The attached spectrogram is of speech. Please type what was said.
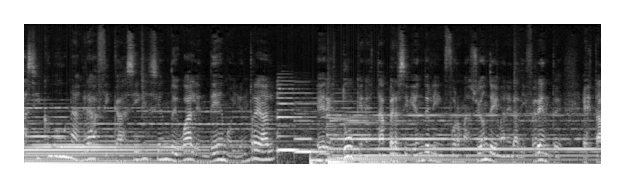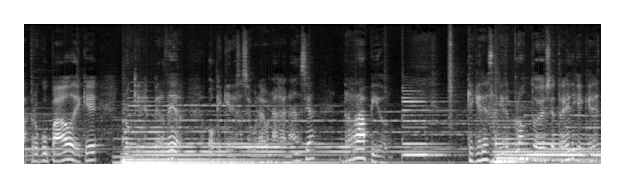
así como una gráfica sigue siendo igual en demo y en real, eres tú quien está percibiendo la información de manera diferente. Estás preocupado de que no quieres perder o que quieres asegurar una ganancia rápido que quieres salir pronto de ese trade y que quieres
